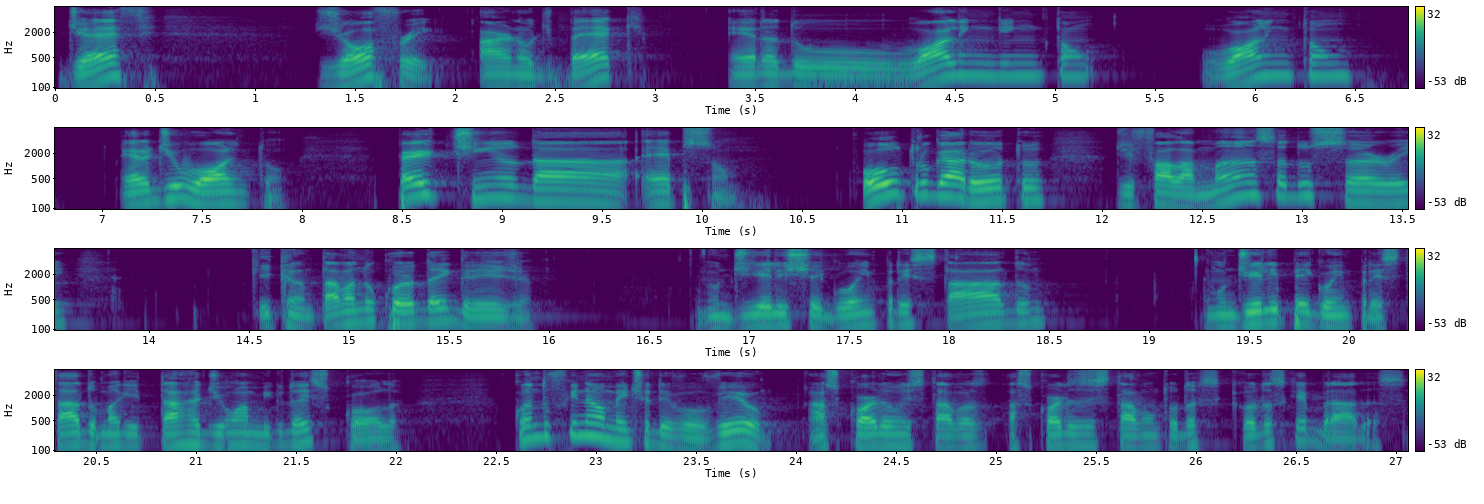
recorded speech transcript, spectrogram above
Jeff, Geoffrey Arnold Beck, era do Wallington, Wallington, era de Wallington pertinho da Epsom. Outro garoto de fala mansa do Surrey que cantava no coro da igreja. Um dia ele chegou emprestado. Um dia ele pegou emprestado uma guitarra de um amigo da escola. Quando finalmente a devolveu, as cordas estavam, as cordas estavam todas, todas quebradas.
